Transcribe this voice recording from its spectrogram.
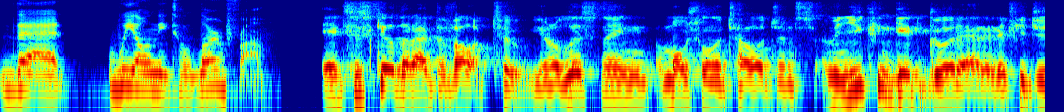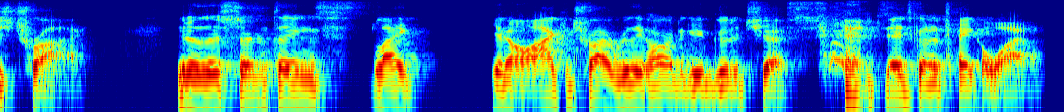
that we all need to learn from. It's a skill that I've developed too. You know, listening, emotional intelligence. I mean, you can get good at it if you just try. You know, there's certain things like you know, I can try really hard to get good at chess. it's going to take a while.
